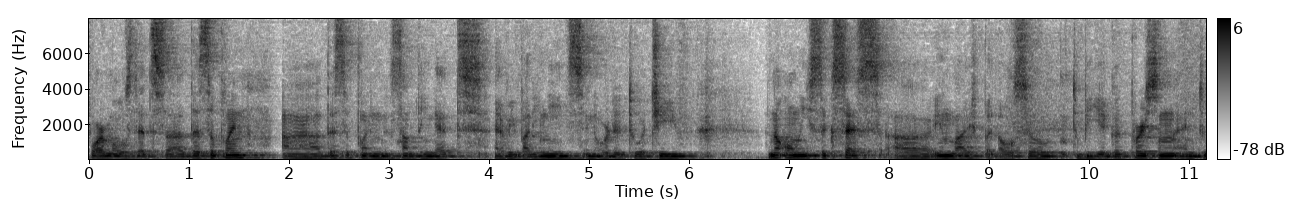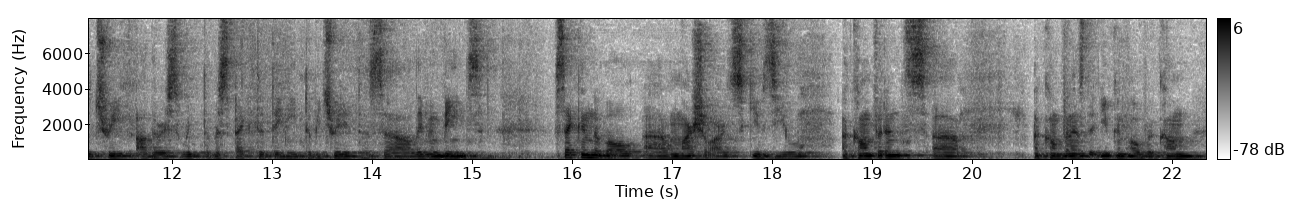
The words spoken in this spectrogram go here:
foremost, it's uh, discipline. Uh, discipline is something that everybody needs in order to achieve not only success uh, in life, but also to be a good person and to treat others with the respect that they need to be treated as uh, living beings. Second of all, uh, martial arts gives you a confidence, uh, a confidence that you can overcome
